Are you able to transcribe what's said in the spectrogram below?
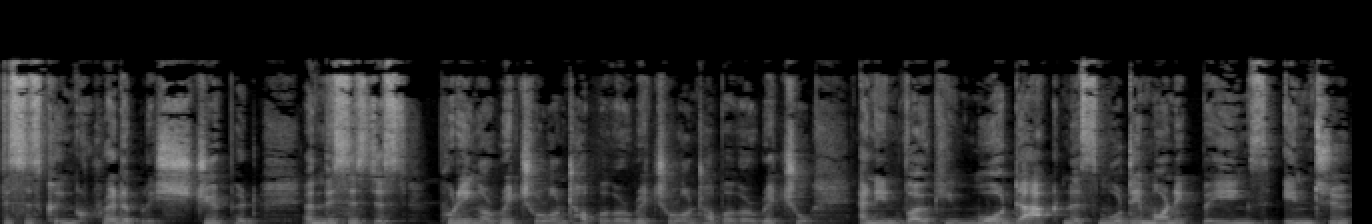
This is incredibly stupid, and this is just putting a ritual on top of a ritual on top of a ritual and invoking more darkness, more demonic beings into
